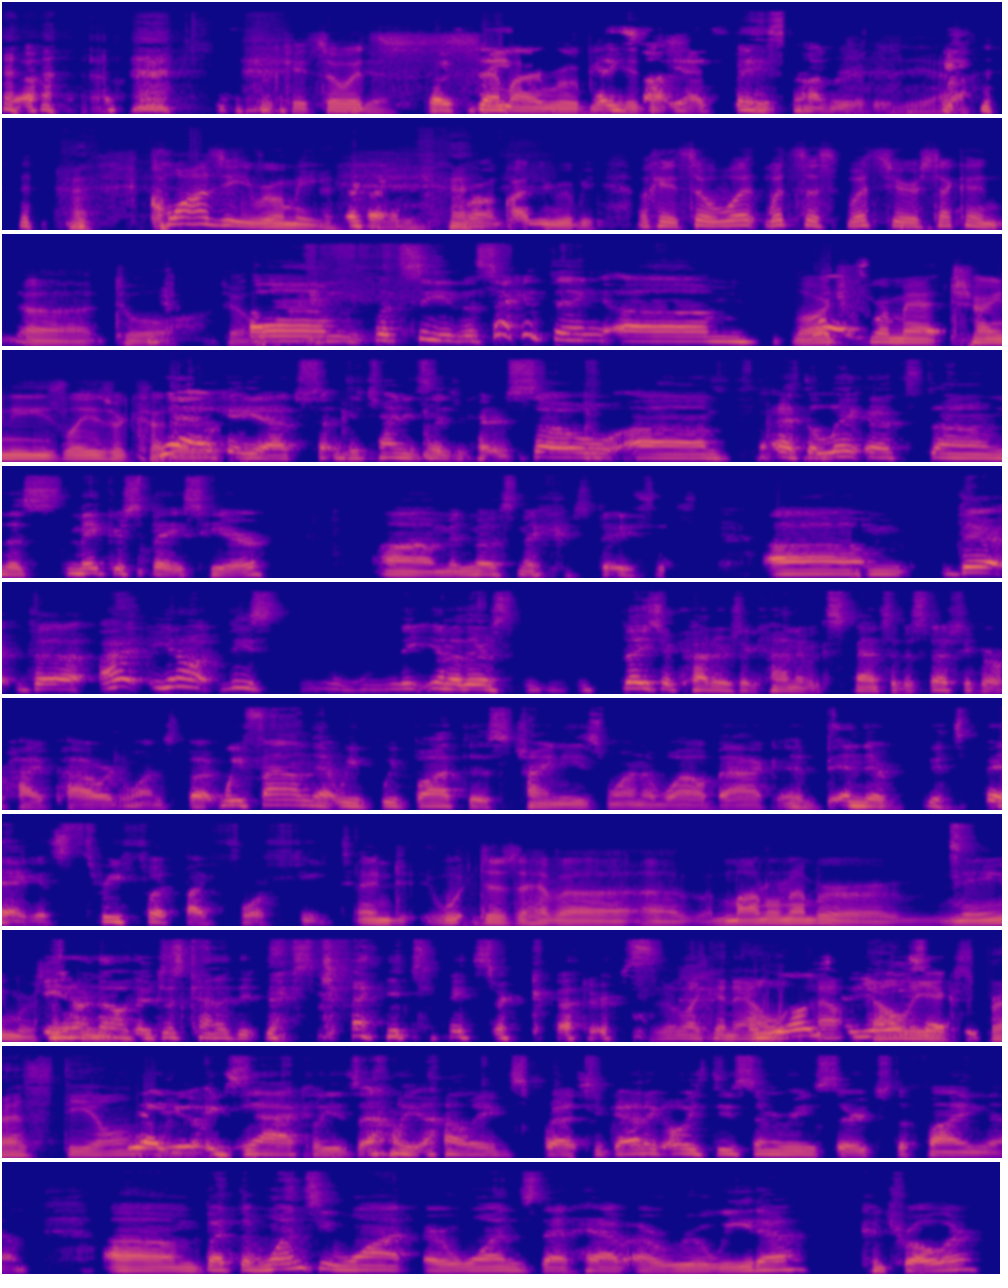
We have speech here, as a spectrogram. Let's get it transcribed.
Okay. So it's So it's semi Ruby. Based on, yeah, it's based on Ruby. yeah. quasi Ruby. Right. quasi Ruby. Okay. So what what's this? What's your second uh, tool, Joe? Um, let's see. The second thing, um, Large well- format Chinese laser cutter. yeah, okay, yeah, the Chinese laser cutter. So um, at the la- at um, the makerspace here, um, in most makerspaces, um, there the I you know these the, you know there's laser cutters are kind of expensive, especially for high powered ones. But we found that we we bought this Chinese one a while back, and, and they're it's big. It's three foot by four feet. And w- does it have a, a model number or name or something? You don't know. They're just kind of the, there's Chinese laser cutters. Is it like an And Al- you always- Al- you always have to- AliExpress deal? Yeah, you exactly. It's Ali AliExpress. You got to always do some research to find them. Um, but the ones you want are ones that have a Ruida controller,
